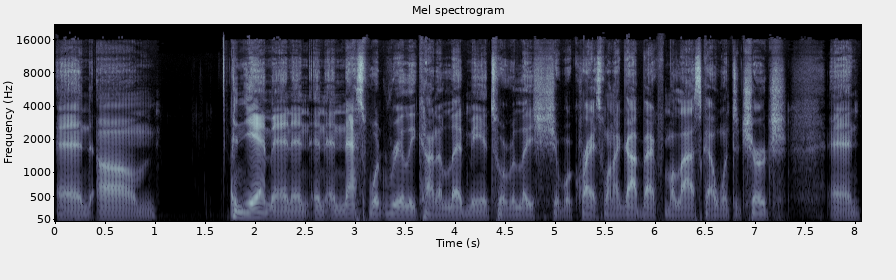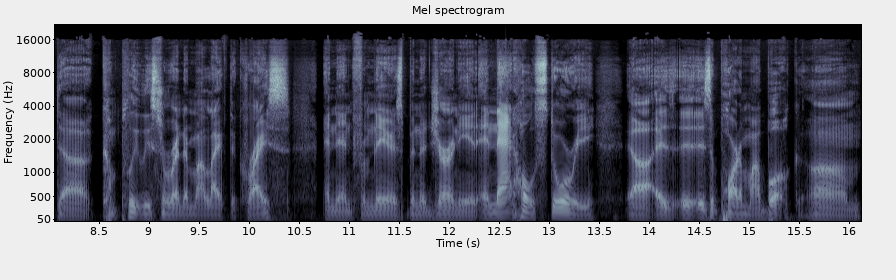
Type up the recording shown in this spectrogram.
And um, and yeah, man, and, and and that's what really kind of led me into a relationship with Christ. When I got back from Alaska, I went to church and uh, completely surrendered my life to Christ. And then from there, it's been a journey. And, and that whole story uh, is, is a part of my book. Um,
